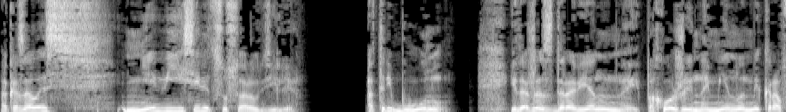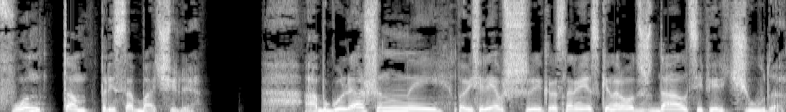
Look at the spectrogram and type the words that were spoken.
Оказалось, не виселицу соорудили, а трибуну и даже здоровенный, похожий на мину микрофон там присобачили. Обгуляшенный, повеселевший красноармейский народ ждал теперь чуда.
